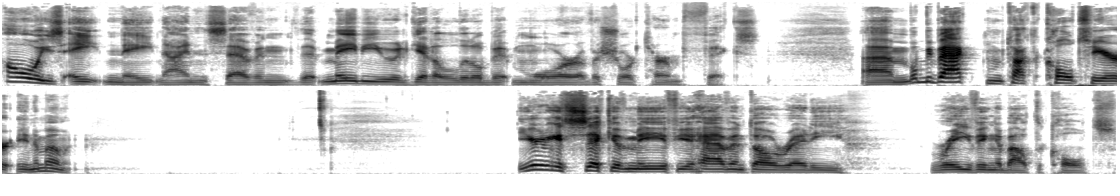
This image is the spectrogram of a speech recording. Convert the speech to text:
always eight and eight, nine and seven, that maybe you would get a little bit more of a short term fix. Um, we'll be back. We'll talk to Colts here in a moment. You're going to get sick of me if you haven't already raving about the Colts.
